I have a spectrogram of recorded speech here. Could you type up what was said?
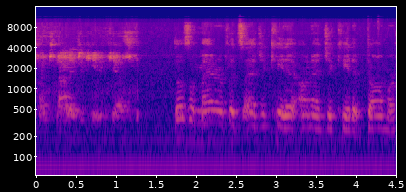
Sometimes not educated guess. Doesn't matter if it's educated, uneducated, dumb, or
